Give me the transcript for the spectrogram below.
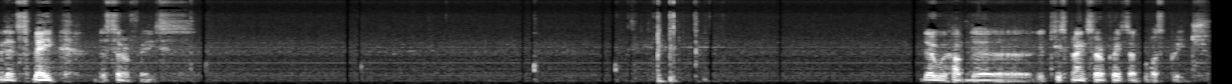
Let's bake the surface. There we have the, the T-spline surface that was breached.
